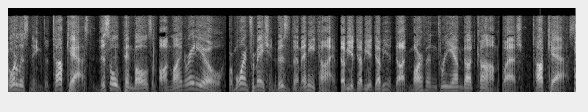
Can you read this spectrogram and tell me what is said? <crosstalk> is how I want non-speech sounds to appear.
You're listening to Topcast, This Old Pinball's online radio. For more information, visit them anytime. www.marvin3m.com slash Topcast.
